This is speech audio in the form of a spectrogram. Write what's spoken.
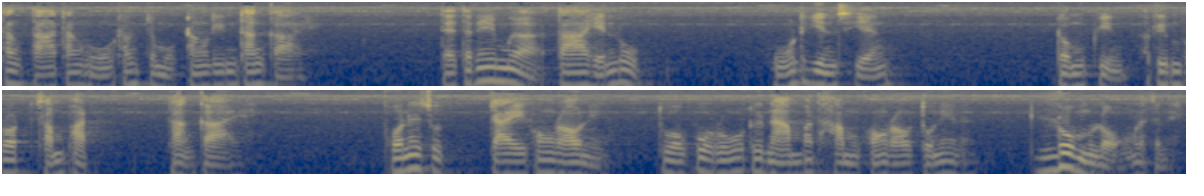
ทั้งตาทั้งหูทั้งจมูกทั้งลิ้นทั้งกาย แต่ตอนนี้เมื่อตาเห็นรูป หูได้ยินเสียง ดมกลิ่น ริมรสสัมผัสทางกายผลในสุดใจของเราเนี่ยตัวผู้รู้หรือนามธรรมของเราตัวนี้นะลุ่มหลงแล้วจะเนี่ย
